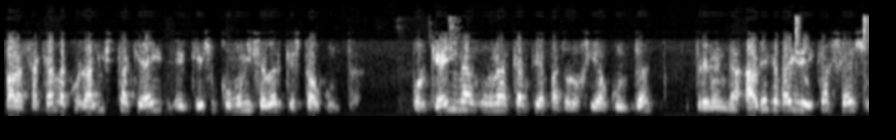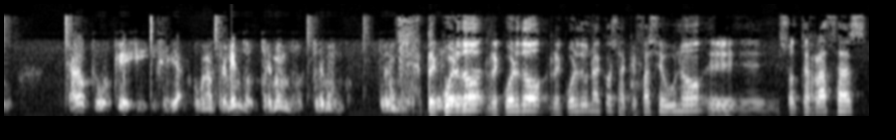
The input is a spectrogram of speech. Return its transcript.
para sacar la, lista que hay, eh, que es un común iceberg que está oculta. Porque hay una, una cantidad de patología oculta tremenda. Habría que para dedicarse a eso. Claro que, sería, bueno, tremendo, tremendo, tremendo, tremendo. Recuerdo, recuerdo, recuerdo una cosa, que fase 1 eh, eh, son terrazas,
